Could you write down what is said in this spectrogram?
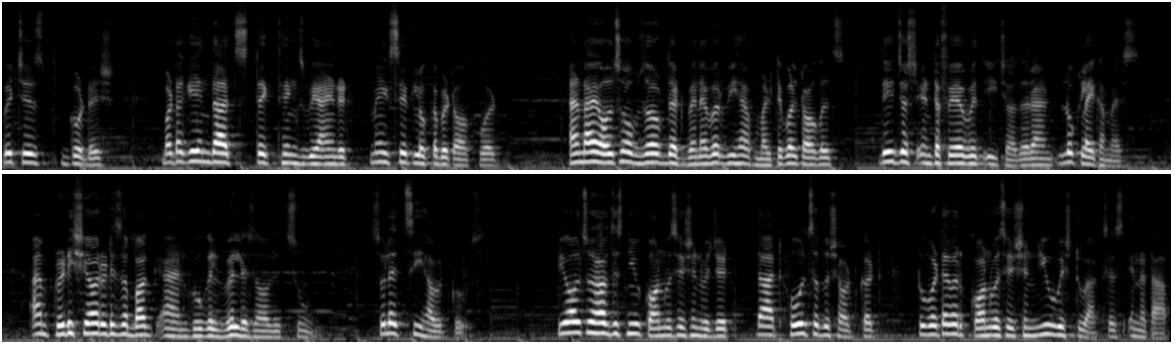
which is goodish, but again that stick things behind it makes it look a bit awkward. And I also observed that whenever we have multiple toggles, they just interfere with each other and look like a mess. I'm pretty sure it is a bug and Google will resolve it soon. So let's see how it goes. We also have this new conversation widget that holds up the shortcut to whatever conversation you wish to access in a tab.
